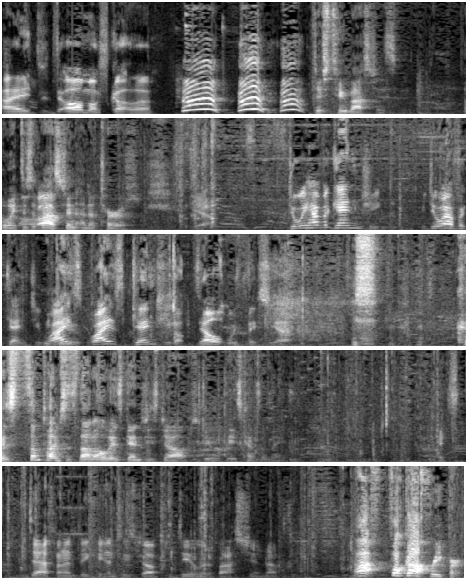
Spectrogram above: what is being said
I almost got there. There's two bastions. Oh wait, there's a Oh. bastion and a turret. Yeah. Do we have a Genji? We do have a Genji. why do. is why is Genji not dealt with this yet? Because sometimes it's not always Genji's job to do these kinds of things. It's definitely Genji's job to deal with a Bastion now. Ah, fuck off, Reaper!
